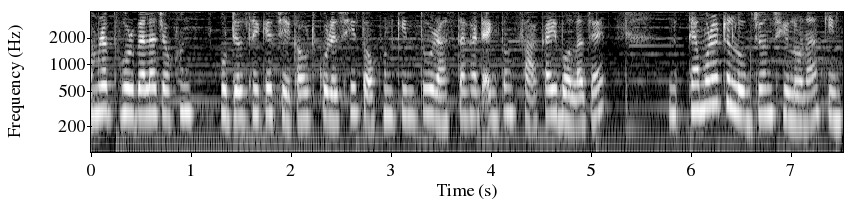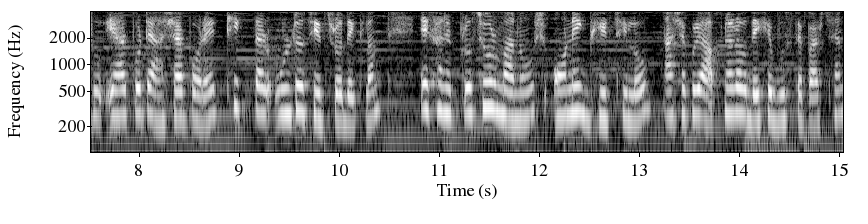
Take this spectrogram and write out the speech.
আমরা ভোরবেলা যখন হোটেল থেকে চেক আউট করেছি, তখন কিন্তু রাস্তাঘাট একদম ফাঁকাই বলা যায়। তেমন একটা লোকজন ছিল না, কিন্তু এয়ারপোর্টে আসার পরে ঠিক তার উল্টো চিত্র দেখলাম। এখানে প্রচুর মানুষ, অনেক ভিড় ছিল। আশা করি আপনারাও দেখে বুঝতে পারছেন।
